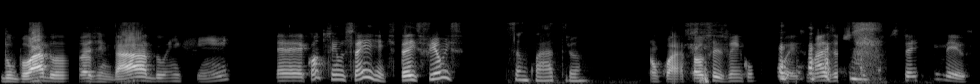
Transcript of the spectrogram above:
dublado, legendado, enfim. É, quantos filmes tem, gente? Três filmes? São quatro. São quatro, só vocês veem como foi isso. Mas eu os três primeiros.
